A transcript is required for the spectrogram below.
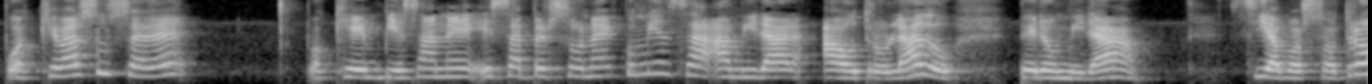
pues ¿qué va a suceder? Pues que empiezan, e, esa persona comienza a mirar a otro lado, pero mira, si a vosotros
